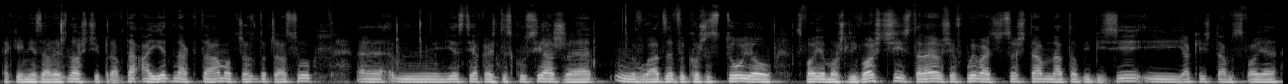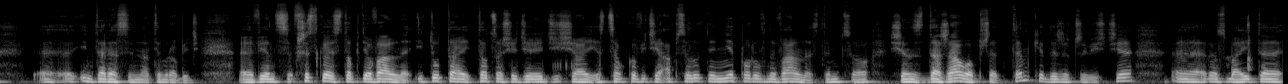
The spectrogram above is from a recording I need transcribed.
takiej niezależności, prawda? A jednak tam od czasu do czasu e, jest jakaś dyskusja, że władze wykorzystują swoje możliwości starają się wpływać coś tam na to BBC i jakieś tam swoje e, interesy na tym robić. E, Więc wszystko jest stopniowalne i tutaj to, co się dzieje dzisiaj jest całkowicie absolutnie nieporównywalne z tym, co się zdarzało przedtem, kiedy rzeczywiście e, rozmaite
